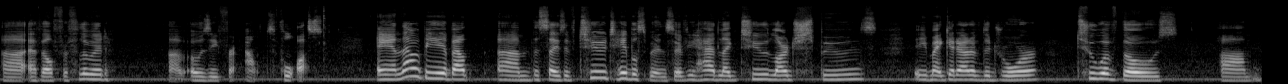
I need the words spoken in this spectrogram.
Uh, FL for fluid, uh, OZ for ounce, full Oz. And that would be about um, the size of two tablespoons. So if you had like two large spoons that you might get out of the drawer, two of those, um,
